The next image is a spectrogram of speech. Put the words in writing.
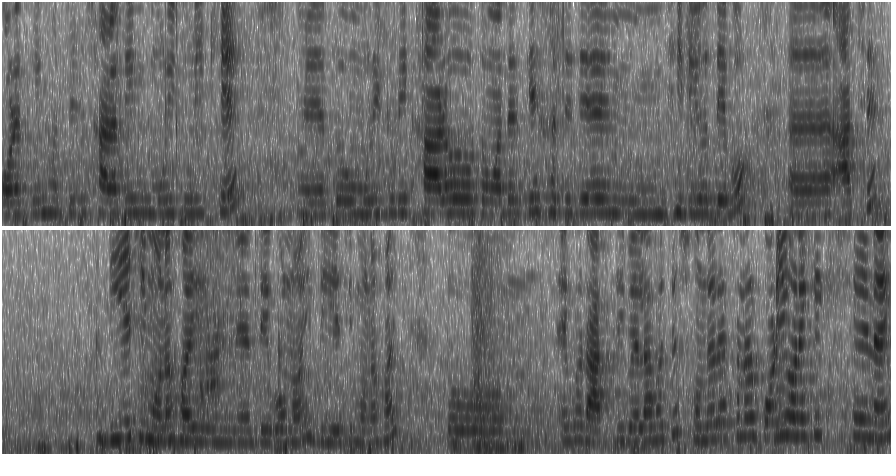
পরের দিন হচ্ছে যে সারাদিন মুড়ি টুড়ি খেয়ে তো মুড়ি টুড়ি খাওয়ারও তোমাদেরকে হচ্ছে যে ভিডিও দেব আছে। দিয়েছি মনে হয় দেব নয়, দিয়েছি মনে হয়। তো এবার রাত্রিবেলা হচ্ছে সন্ধ্যা দেখানোর পরেই অনেকে খেয়ে নেয়।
